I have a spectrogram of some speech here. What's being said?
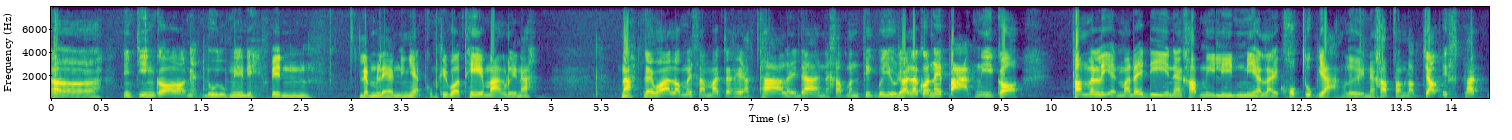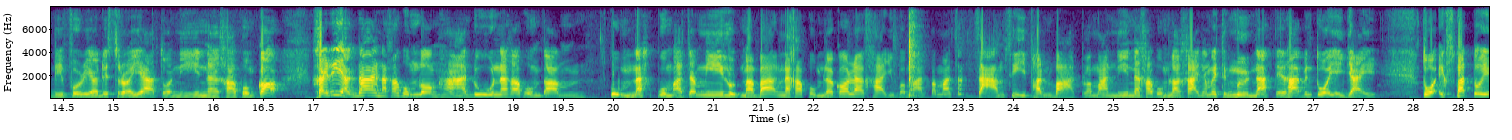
เออจริง ๆ ก็เนี่ยดูตรงนี้ดิเป็นแหลมๆอย่างเงี้ยผมคิดว่าเท่มากเลยนะ นะแต่ว่าเราไม่สามารถจะขยับท่าอะไรได้นะครับ มันฟิกไว้อยู่แล้ว แล้วก็ในปากนี่ก็ทำรายละเอียดมาได้ดีนะครับ มีลิ้นมีอะไรครบทุกอย่างเลยนะครับสำหรับเจ้า X Plus d e f o r i a l Destroyer ตัวนี้นะครับผมก็ใครที่อยากได้นะครับผมลองหาดูนะครับผมตาม กลุ่มนะกลุ่มอาจจะมีหลุดมาบ้างนะครับผมแล้วก็ราคาอยู่ประมาณประมาณสัก 3 4พันบาทประมาณนี้นะครับผมราคายังไม่ถึงหมื่นนะ แต่ถ้าเป็นตัวใหญ่ๆ ตัว X Plus ตัวใ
